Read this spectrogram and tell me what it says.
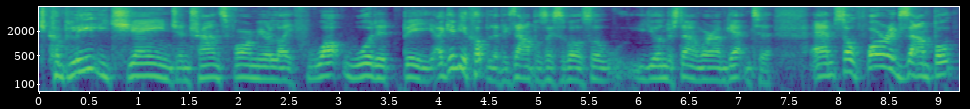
completely change and transform your life, what would it be? I'll give you a couple of examples, I suppose, so you understand where I'm getting to. Um, so, for example,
